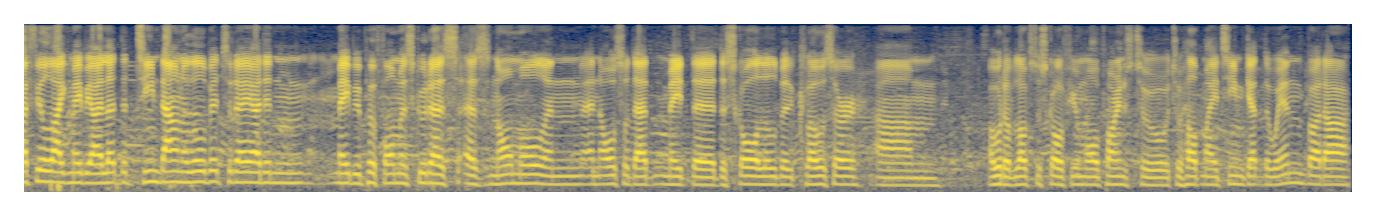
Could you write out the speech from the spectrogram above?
I feel like maybe I let the team down a little bit today. I didn't maybe perform as good as, as normal, and, and also that made the, the score a little bit closer. Um, I would have loved to score a few more points to, to help my team get the win, but uh,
